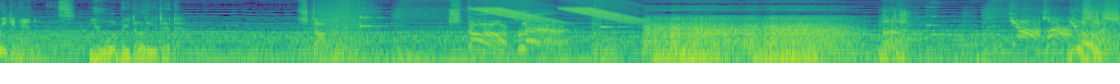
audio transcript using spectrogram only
We can handle this. You will be deleted. Flare! Useless!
